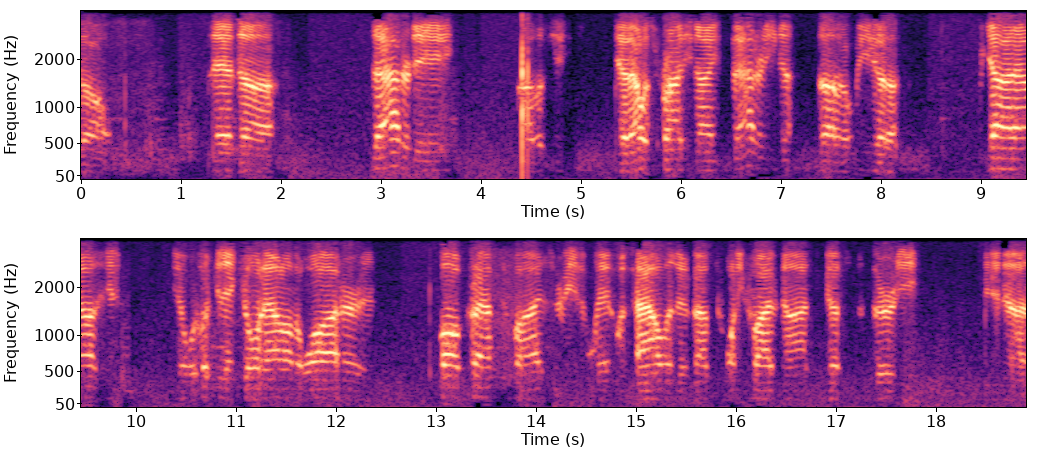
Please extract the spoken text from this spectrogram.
So then uh Saturday, uh let's see, yeah, that was Friday night. Saturday, uh we uh we got out and you know we're looking at going out on the water and small craft advisory. The wind was howling at about 25 knots, gusts to 30. And uh,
